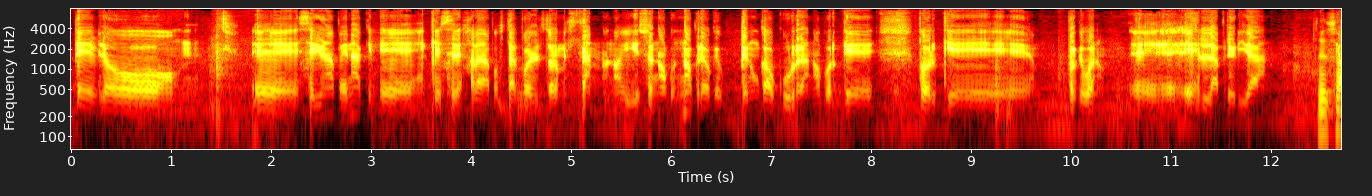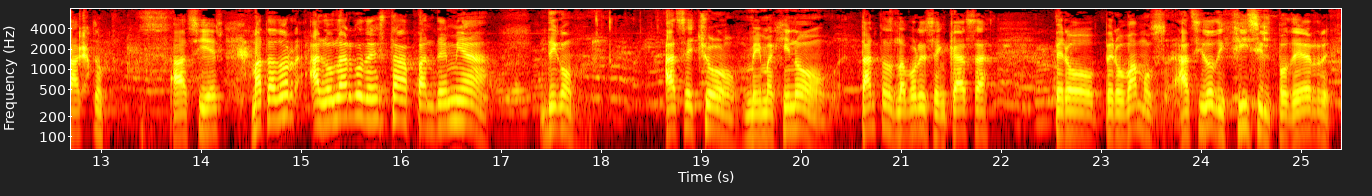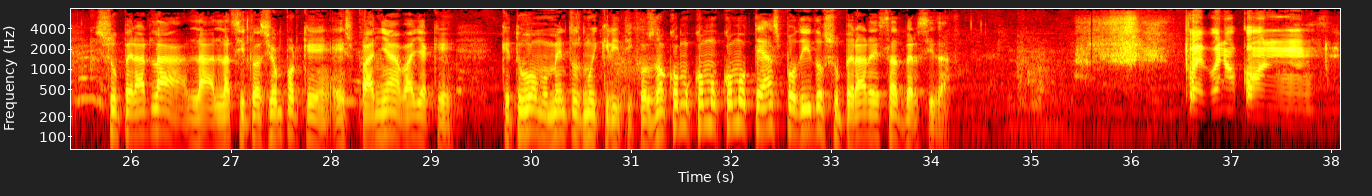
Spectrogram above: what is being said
pero eh, sería una pena que, que, se dejara de apostar por el toro mexicano, ¿no? Y eso no, creo que, nunca ocurra, ¿no? Porque, porque, porque bueno, eh, es la prioridad. Exacto. Así es. Matador, a lo largo de esta pandemia, digo, has hecho, me imagino, tantas labores en casa, pero, pero vamos, ha sido difícil poder superar la, la, situación porque España, vaya que, que tuvo momentos muy críticos, ¿no? ¿Cómo, cómo, cómo te has podido superar esa adversidad? Pues bueno, con,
